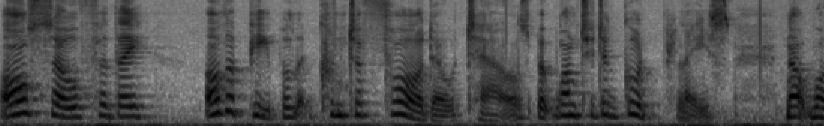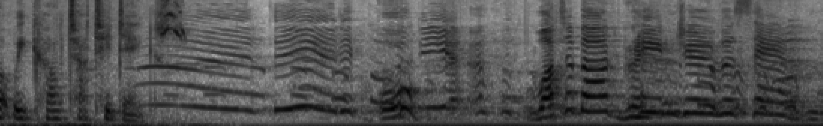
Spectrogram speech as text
Also, for the other people that couldn't afford hotels but wanted a good place, not what we call tatty digs. Oh, what about Grange over Sands?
